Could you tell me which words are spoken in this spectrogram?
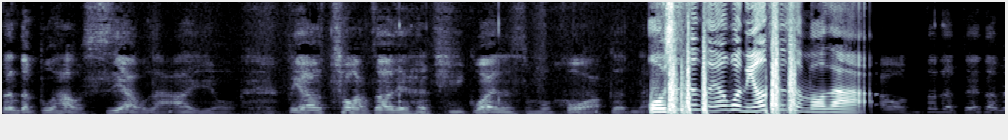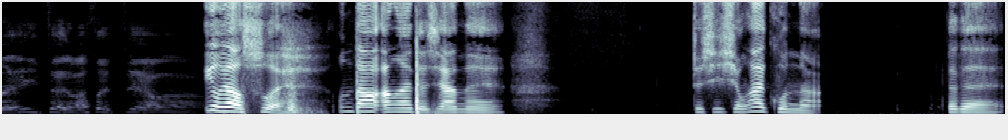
真的不好笑啦！哎呦，不要创造一些很奇怪的什么话梗啊！我是真的要问你要吃什么啦？啊，我是真的觉得没意见，我要睡觉了。又要睡，阮兜翁诶就是安尼，就是上爱困啦，拜拜。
